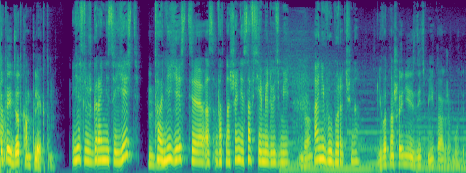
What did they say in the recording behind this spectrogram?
Это идет комплектом. Если уж границы есть, Мгм. то они есть э, в отношении со всеми людьми, Да. а не выборочно. И в отношении с детьми также будет.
